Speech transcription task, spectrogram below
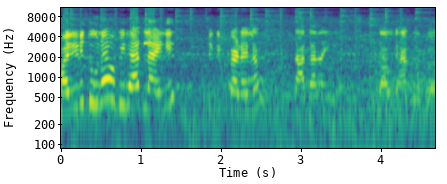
हरिणी तू नाही उभी राहत लाईनीत? तिकीट काढायला? जागा नाही आहे जाऊ दे आम्ही उभं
